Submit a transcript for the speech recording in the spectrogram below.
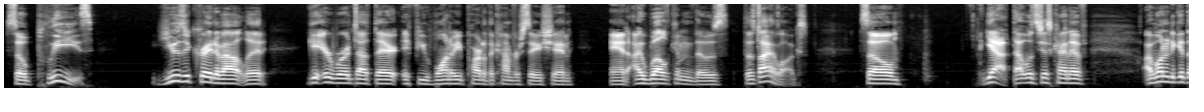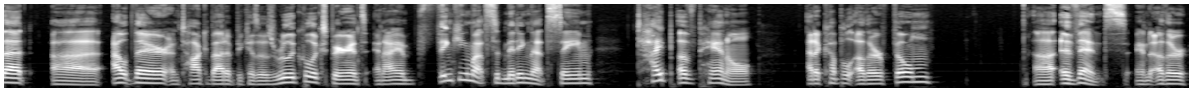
So please use a creative outlet, get your words out there if you want to be part of the conversation and I welcome those those dialogues. So, yeah, that was just kind of I wanted to get that uh, out there and talk about it because it was a really cool experience, and I am thinking about submitting that same type of panel at a couple other film uh, events and other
